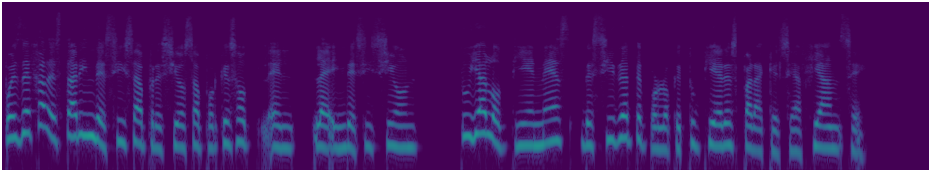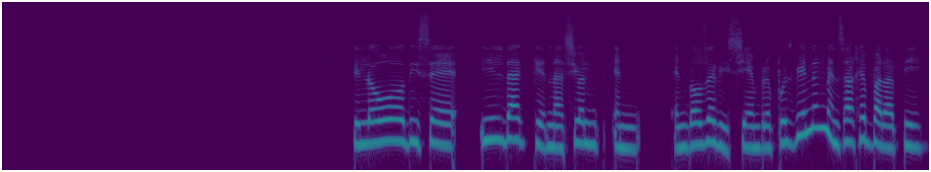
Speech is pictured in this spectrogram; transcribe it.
Pues deja de estar indecisa, preciosa, porque eso, la indecisión, tú ya lo tienes, decídete por lo que tú quieres para que se afiance. Y luego dice Hilda que nació en, en, 2 de diciembre, pues viene el mensaje para ti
